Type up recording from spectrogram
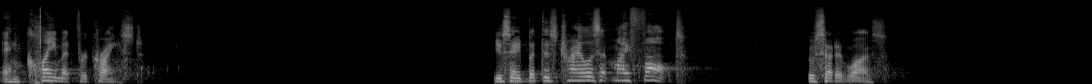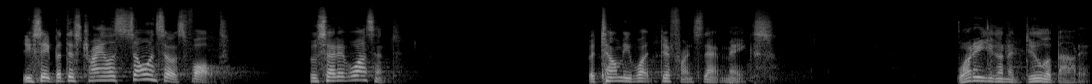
and claim it for Christ. You say, but this trial isn't my fault. Who said it was? You say, but this trial is so and so's fault. Who said it wasn't? But tell me what difference that makes. What are you going to do about it?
